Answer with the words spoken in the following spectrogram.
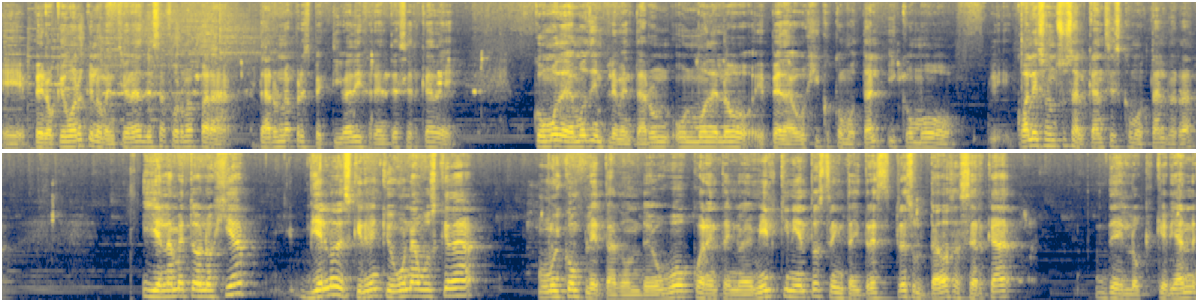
Eh, pero qué bueno que lo mencionas de esa forma para dar una perspectiva diferente acerca de cómo debemos de implementar un, modelo eh, pedagógico como tal y cómo, cuáles son sus alcances como tal, ¿verdad? Y en la metodología, bien lo describen que hubo una búsqueda muy completa, donde hubo 49.533 resultados acerca de lo que querían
